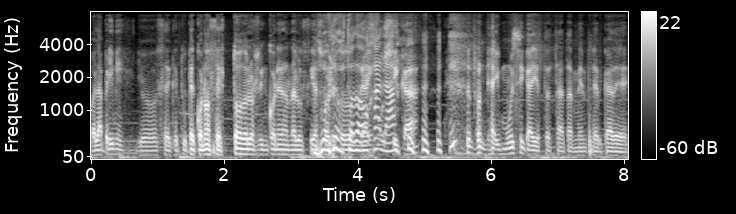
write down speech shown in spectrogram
Hola Primi, yo sé que tú te conoces todos los rincones de Andalucía, sobre Bueno, todo todo, donde ojalá. hay música, donde hay música y esto está también cerca de,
